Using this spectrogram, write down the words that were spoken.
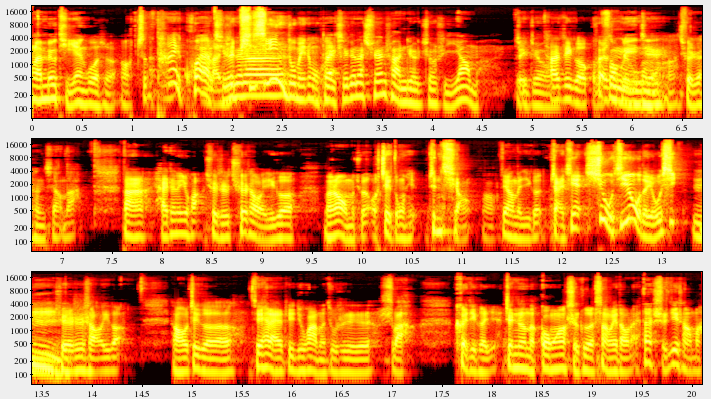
来没有体验过是吧？哦，真的太快了！其实 PC 你都没这么快对，其。实跟它宣传就就是一样嘛，对就就它这个快速凤链接啊，确实很强大。当然，还是那句话，确实缺少一个能让我们觉得哦，这东西真强啊，这样的一个展现秀肌肉的游戏，嗯确实是少一个。然后这个接下来这句话呢，就是是吧？客气客气，真正的高光时刻尚未到来。但实际上嘛，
